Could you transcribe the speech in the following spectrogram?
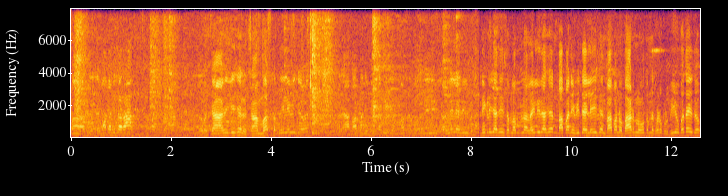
વાળા બાપા સીતારામ હવે ચા આવી ગઈ છે ને, ચા મસ્ત પી લેવી છે હવે. નીકળી જશે, સપલા બપલા લઈ લીધા છે બાપાની વિદાય લઈ છે બાપાનો બહારનું હું તમને થોડુંક વ્યૂ બતાવી દઉં.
